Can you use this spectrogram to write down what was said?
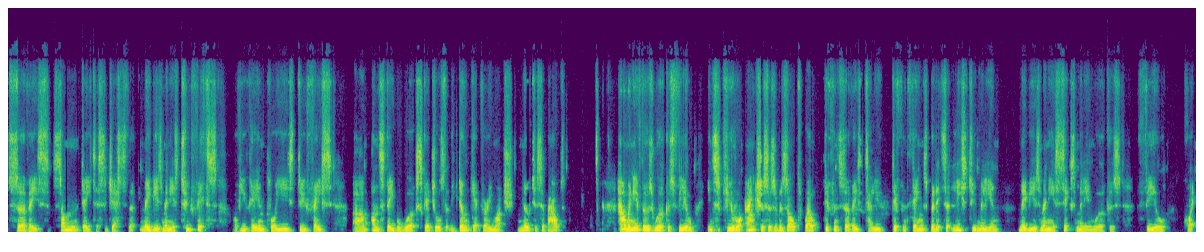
surveys, some data suggests that maybe as many as two fifths of UK employees do face um, unstable work schedules that they don't get very much notice about. How many of those workers feel insecure or anxious as a result? Well, different surveys tell you different things, but it's at least 2 million maybe as many as 6 million workers feel quite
